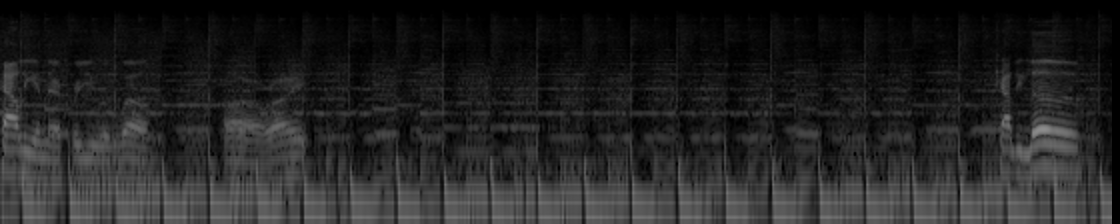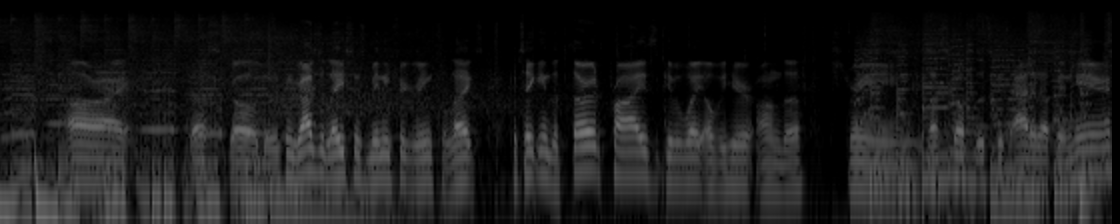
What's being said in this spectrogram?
Cali in there for you as well. All right. Cali Love. All right. Let's go, dude. Congratulations, Minifigurine Collects, for taking the third prize giveaway over here on the stream. Let's go. So let's get added up in here.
